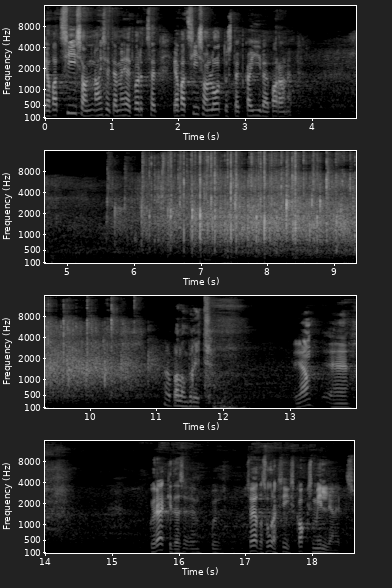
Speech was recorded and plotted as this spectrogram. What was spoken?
ja vaat siis on naised ja mehed võrdsed ja vaat siis on lootust, et ka iive paraneb. palun, Priit. jah eh kui rääkida, kui seada suureks sihiks kaks miljonit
